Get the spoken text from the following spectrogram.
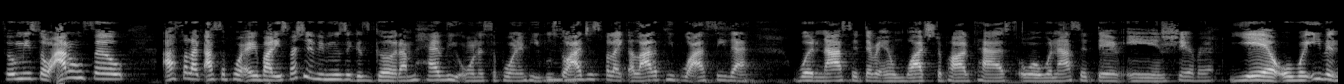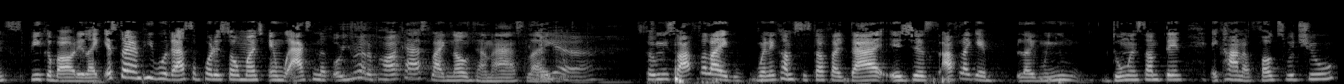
feel me? So I don't feel. I feel like I support everybody, especially if the music is good. I'm heavy on supporting people. So I just feel like a lot of people I see that would not sit there and watch the podcast or would not sit there and Share it. yeah, or would even speak about it. Like it's certain people that I supported so much and were asking us, "Oh, you had a podcast?" Like, no, dumbass. Like, yeah. Feel me? So I feel like when it comes to stuff like that, it's just I feel like it like when you doing something, it kind of fucks with you.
